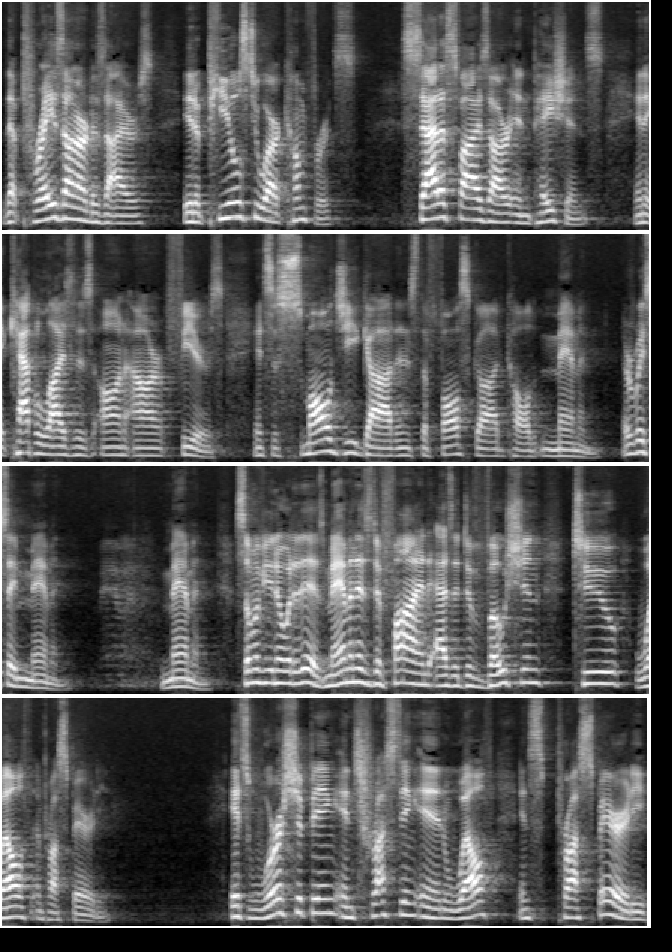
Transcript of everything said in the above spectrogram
that preys on our desires, it appeals to our comforts, satisfies our impatience, and it capitalizes on our fears. It's a small g God, and it's the false God called mammon. Everybody say mammon mammon. Some of you know what it is. Mammon is defined as a devotion to wealth and prosperity. It's worshiping and trusting in wealth and prosperity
